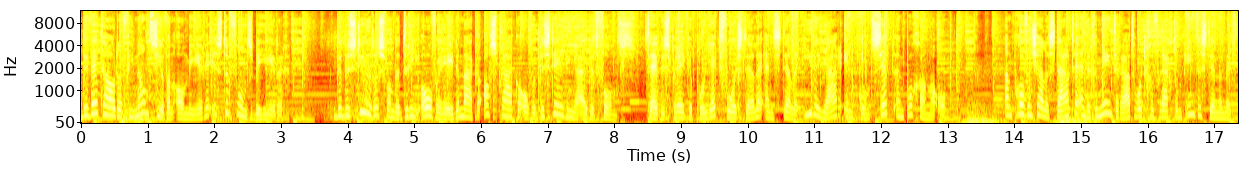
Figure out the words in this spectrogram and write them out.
De wethouder Financiën van Almere is de fondsbeheerder. De bestuurders van de drie overheden maken afspraken over bestedingen uit het fonds. Zij bespreken projectvoorstellen en stellen ieder jaar in concept een programma op. Aan Provinciale Staten en de gemeenteraad wordt gevraagd om in te stemmen met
